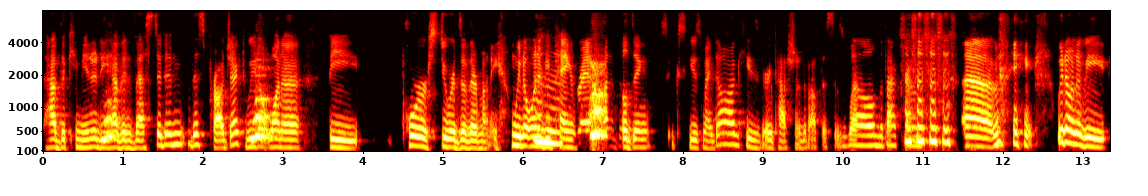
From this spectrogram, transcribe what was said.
have the community have invested in this project. We don't want to be poor stewards of their money. We don't want to mm-hmm. be paying rent on a building. Excuse my dog. He's very passionate about this as well in the background. um, we don't want to be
